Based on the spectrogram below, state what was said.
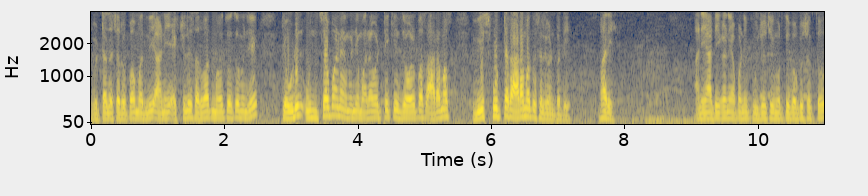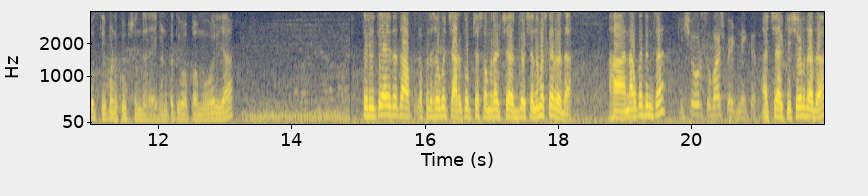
विठ्ठलाच्या रूपामधली. आणि ॲक्च्युली सर्वात महत्त्वाचं म्हणजे तेवढीच उंच पण आहे. म्हणजे मला वाटते की जवळपास आरामात वीस फूट तर आरामात असेल गणपती. भारी. आणि या ठिकाणी आपण ही पूजेची मूर्ती बघू शकतो. ती पण खूप सुंदर आहे. गणपती बाप्पा मोर या. तर इथे आहेत आता आप आपल्यासोबत चारकोपच्या सम्राटचे अध्यक्ष. नमस्कार दादा. हां नाव का तुमचं? किशोर सुभाष पेडणेकर. अच्छा किशोर दादा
